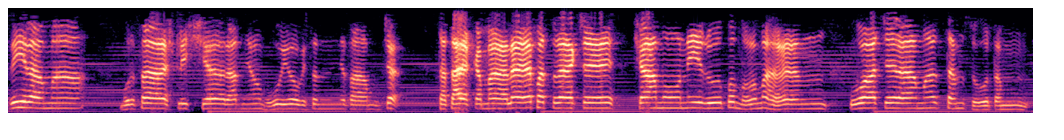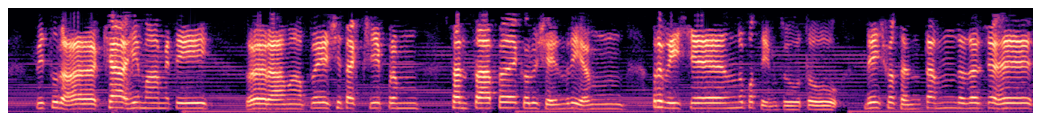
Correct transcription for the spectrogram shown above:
श्रीराम मुरसाश्लिष्य राज्ञो भूयो विसन्यताम् च तथा कमलपत्राक्ष श्यामो निरूपमोमहन् उवाच रामस्थं सूतम् पितुराख्याहि मामिति। स राम प्रेषित क्षिप्रम् सन्ताप कलुषेन्द्रियम् प्रविश्य नृपतिं सूतो विश्वसन्तम् ददर्शः।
